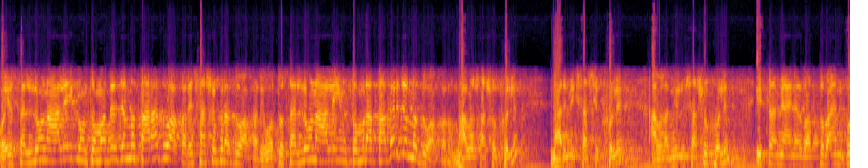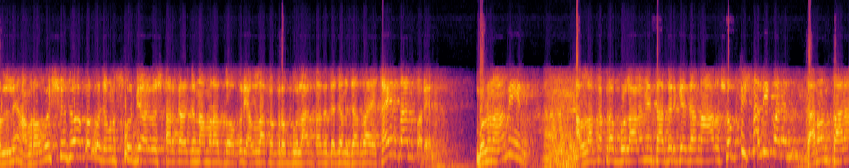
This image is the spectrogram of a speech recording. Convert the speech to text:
ওয়া ইউসাল্লুনা আলাইকুম, তোমাদের জন্য তারা দোয়া করে, শাসকরা দোয়া করে। ওয়া তুসাল্লুনা আলাইহিম, তোমরা তাদের জন্য দোয়া করো। ভালো শাসক হলে, ধার্মিক শাসক হলে, আল্লাহ ভীরু শাসক হলে, ইসলামী আইনের বাস্তবায়ন করলে আমরা অবশ্যই দোয়া করব। যেমন সৌদি আরবের সরকারের জন্য আমরা দোয়া করি, আল্লাহ পাক রব্বুল আলামিন তাদেরকে যেন জাযায়ে খায়ের দান করেন। বলুন, আমিন। আল্লাহ ফাকরাবুল আলমিন তাদেরকে যেন আরও শক্তিশালী করেন, কারণ তারা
